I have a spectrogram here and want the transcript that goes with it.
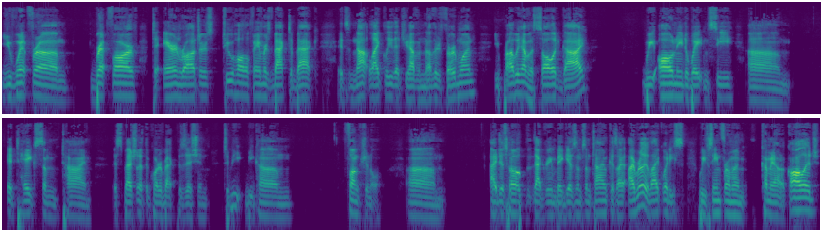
You went from Brett Favre to Aaron Rodgers, two Hall of Famers back to back. It's not likely that you have another third one. You probably have a solid guy. We all need to wait and see. Um, it takes some time, especially at the quarterback position, to be become functional. Um, I just hope that Green Bay gives him some time because I, I really like what he's we've seen from him coming out of college,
